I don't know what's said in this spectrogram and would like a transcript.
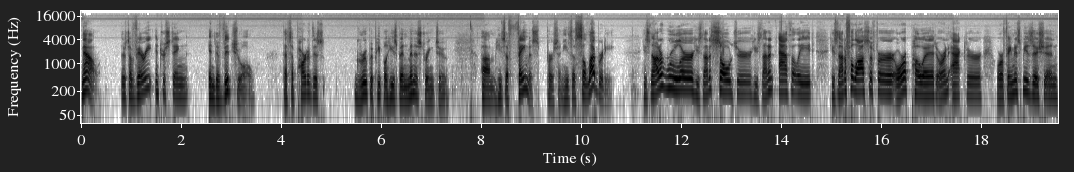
Now, there's a very interesting individual that's a part of this group of people he's been ministering to. Um, he's a famous person, he's a celebrity. He's not a ruler, he's not a soldier, he's not an athlete, he's not a philosopher or a poet or an actor or a famous musician.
